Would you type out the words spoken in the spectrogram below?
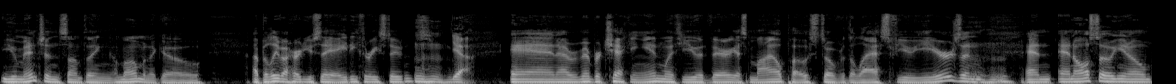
you mentioned something a moment ago. I believe I heard you say eighty three students. Mm-hmm. Yeah. And I remember checking in with you at various mileposts over the last few years, and mm-hmm. and and also, you know,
